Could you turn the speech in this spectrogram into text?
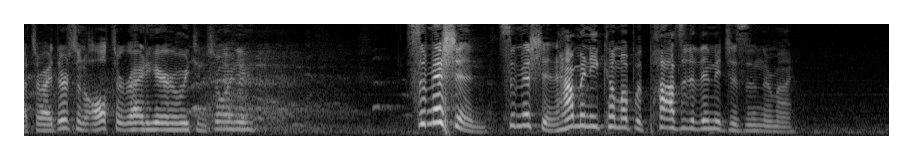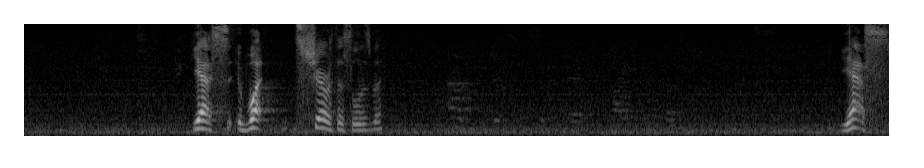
That's all right. There's an altar right here. We can join you. Submission. Submission. How many come up with positive images in their mind? Yes. What? Share with us, Elizabeth. Yes.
